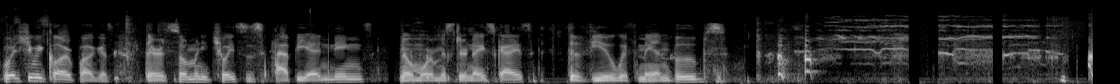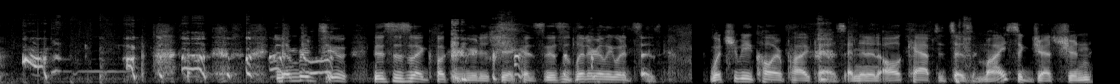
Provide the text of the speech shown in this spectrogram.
what should we call our podcast? There are so many choices. Happy endings. No more Mr. Nice Guys. The View with man boobs. Number two, this is like fucking weird as shit because this is literally what it says. What should we call our podcast? And then in all caps, it says, My suggestion,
